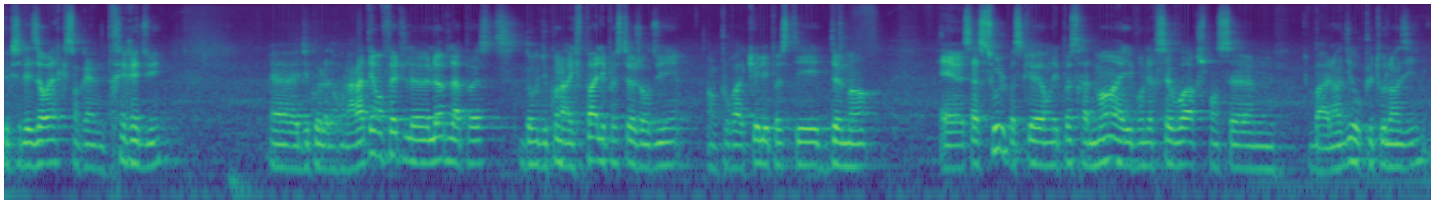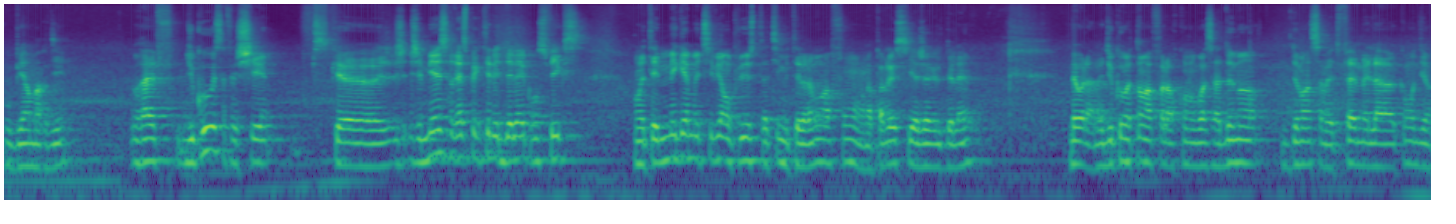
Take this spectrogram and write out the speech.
vu que c'est des horaires qui sont quand même très réduits. Euh, du coup, là, donc on a raté en fait l'heure de la poste, donc du coup, on n'arrive pas à les poster aujourd'hui. On pourra que les poster demain. Et ça saoule parce qu'on les postera demain et ils vont les recevoir, je pense, bah, lundi ou plutôt lundi ou bien mardi. Bref, du coup, ça fait chier. Parce que j'aime bien essayer de respecter les délais qu'on se fixe. On était méga motivés en plus, ta team était vraiment à fond, on n'a pas réussi à gérer le délai. Mais voilà, mais du coup maintenant il va falloir qu'on envoie ça demain. Demain ça va être fait, mais là, comment dire,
